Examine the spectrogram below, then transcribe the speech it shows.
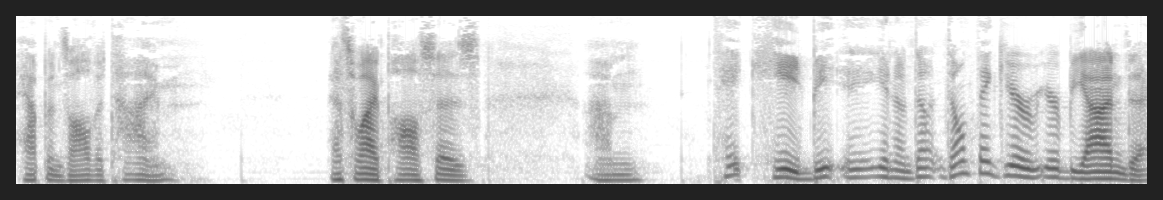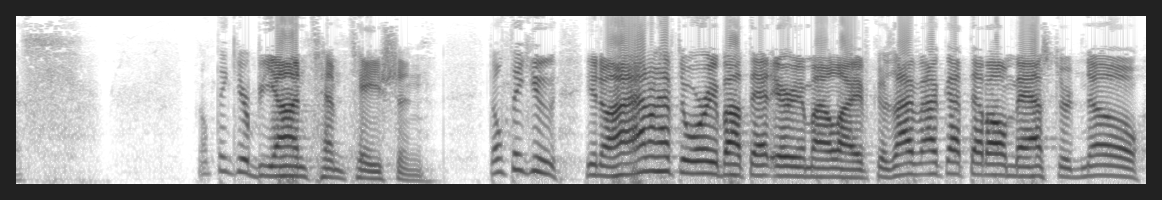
happens all the time. That's why Paul says, um, take heed. Be, you know, don't, don't think you're, you're beyond this. Don't think you're beyond temptation. Don't think you, you know, I don't have to worry about that area of my life because I've, I've got that all mastered. No.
